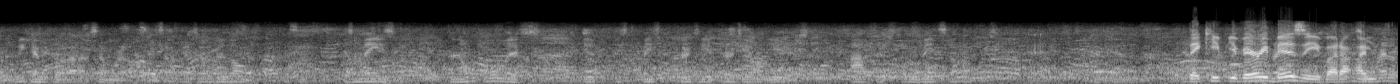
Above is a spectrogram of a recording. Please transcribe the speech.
The weekend before that I was somewhere else. And so, so it goes on. It's, it's amazing. And all, all this is, is basically 30, 30 odd years after we made Star Wars. And, They keep you very busy, but it's I- I'm yeah.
